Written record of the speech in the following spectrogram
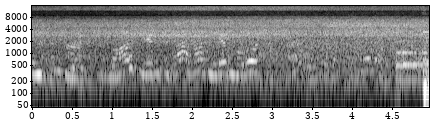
ಸಿದ್ದಂಗೆ ಐತೆ ನೋಡಿ ಕೊನೆಸಿ ಸೊ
